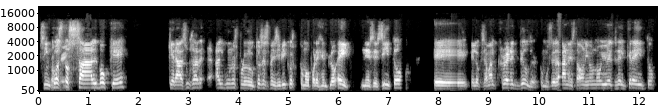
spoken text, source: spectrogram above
sin okay. costos, salvo que quieras usar algunos productos específicos, como por ejemplo, hey, necesito eh, lo que se llama el credit builder. Como ustedes saben, en Estados Unidos no vive del crédito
